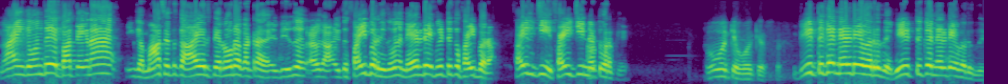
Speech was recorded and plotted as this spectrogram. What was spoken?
நான் இங்க வந்து பாத்தீங்கன்னா இங்க மாசத்துக்கு ஆயிரத்தி இரநூறுவா கட்டுறேன் இது இது இது ஃபைபர் இது வந்து நேரடியாக வீட்டுக்கு fibre five G five G network okay okay sir வீட்டுக்கே நேரடியாக வருது வீட்டுக்கே நேரடியாக வருது.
